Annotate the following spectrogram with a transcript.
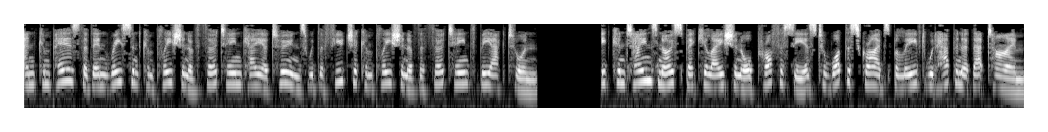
and compares the then recent completion of 13 k'atuns with the future completion of the 13th b'ak'tun. It contains no speculation or prophecy as to what the scribes believed would happen at that time.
